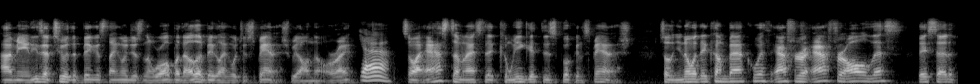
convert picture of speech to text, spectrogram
I mean, these are two of the biggest languages in the world, but the other big language is Spanish. We all know, right? Yeah. So I asked them, and I said, "Can we get this book in Spanish?" So you know what they come back with after after all this? They said,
